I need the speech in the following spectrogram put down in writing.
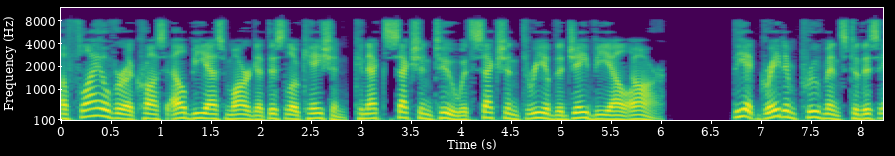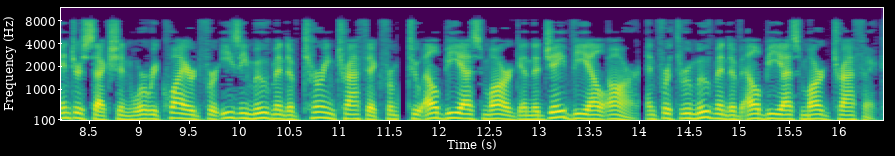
A flyover across LBS Marg at this location, connects Section 2 with Section 3 of the JVLR. The at-grade improvements to this intersection were required for easy movement of touring traffic from, to LBS Marg and the JVLR, and for through movement of LBS Marg traffic.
